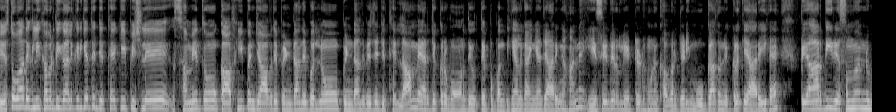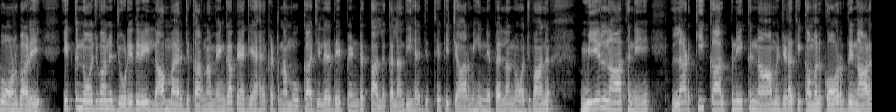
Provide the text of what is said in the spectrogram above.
ਇਸ ਤੋਂ ਬਾਅਦ ਅਗਲੀ ਖਬਰ ਦੀ ਗੱਲ ਕਰੀਏ ਤੇ ਜਿੱਥੇ ਕਿ ਪਿਛਲੇ ਸਮੇਂ ਤੋਂ ਕਾਫੀ ਪੰਜਾਬ ਦੇ ਪਿੰਡਾਂ ਦੇ ਵੱਲੋਂ ਪਿੰਡਾਂ ਦੇ ਵਿੱਚ ਜਿੱਥੇ ਲਵ ਮੈਰਿਜ ਕਰਵਾਉਣ ਦੇ ਉੱਤੇ ਪਾਬੰਦੀਆਂ ਲਗਾਈਆਂ ਜਾ ਰਹੀਆਂ ਹਨ, ਇਸੇ ਦੇ ਰਿਲੇਟਡ ਹੁਣ ਖਬਰ ਜਿਹੜੀ ਮੋਗਾ ਤੋਂ ਨਿਕਲ ਕੇ ਆ ਰਹੀ ਹੈ, ਪਿਆਰ ਦੀ ਰਸਮ ਨਿਭਾਉਣ ਵਾਲੇ ਇੱਕ ਨੌਜਵਾਨ ਜੋੜੇ ਦੇ ਲਈ ਲਵ ਮੈਰਿਜ ਕਰਨਾ ਮਹਿੰਗਾ ਪੈ ਗਿਆ ਹੈ। ਘਟਨਾ ਮੋਗਾ ਜ਼ਿਲ੍ਹੇ ਦੇ ਪਿੰਡ ਘੱਲ ਕਲਾਂ ਦੀ ਹੈ, ਜਿੱਥੇ ਕਿ 4 ਮਹੀਨੇ ਪਹਿਲਾਂ ਨੌਜਵਾਨ ਮੇਲਨਾਥ ਨੇ ਲੜਕੀ ਕਾਲਪਨਿਕ ਨਾਮ ਜਿਹੜਾ ਕਿ ਕਮਲ ਕੌਰ ਦੇ ਨਾਲ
